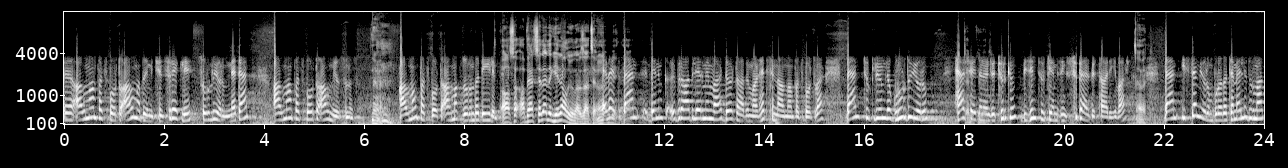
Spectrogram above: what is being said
e, Alman pasaportu almadığım için sürekli soruluyorum. Neden? Alman pasaportu almıyorsunuz. Evet. Alman pasaportu almak zorunda değilim. Alsa, verseler de geri alıyorlar zaten. Önemli Evet değil. ben benim öbür abilerimin var, dört abim var. Hepsinin Alman pasaportu var. Ben Türklüğümle gurur duyuyorum. Her Tebrik şeyden ederim. önce Türk'üm. Bizim Türkiye'mizin süper bir tarihi var. Evet. Ben istemiyorum burada temelli durmak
